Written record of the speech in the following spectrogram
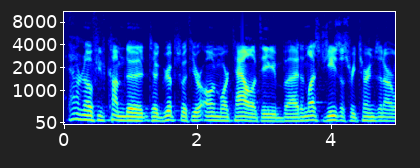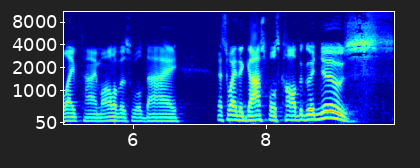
And I don't know if you've come to, to grips with your own mortality, but unless Jesus returns in our lifetime, all of us will die. That's why the gospel is called the good news.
